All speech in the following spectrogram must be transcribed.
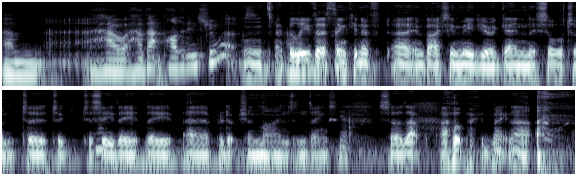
um, how how that part of the industry works. I believe they're thinking of uh, inviting media again this autumn to, to, to see the the uh, production lines and things. Yeah. So that I hope I could make that.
